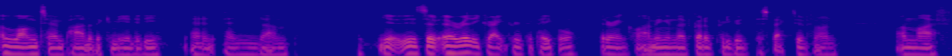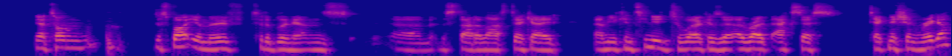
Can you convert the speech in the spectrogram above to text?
a long-term part of the community and and um, yeah, it's a, a really great group of people that are in climbing and they've got a pretty good perspective on on life. Now tom despite your move to the blue mountains um, at the start of last decade um, you continued to work as a, rope access technician rigger.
